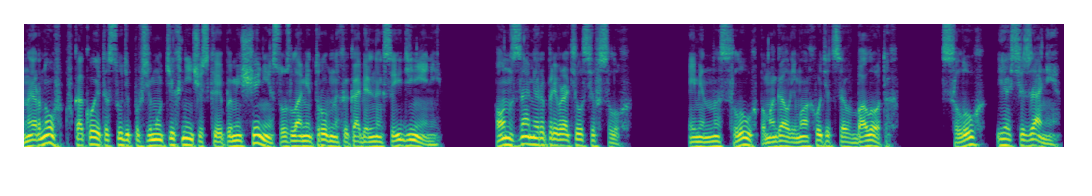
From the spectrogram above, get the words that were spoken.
Нырнув в какое-то, судя по всему, техническое помещение с узлами трубных и кабельных соединений, он замер и превратился в слух. Именно слух помогал ему охотиться в болотах. Слух и осязание.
